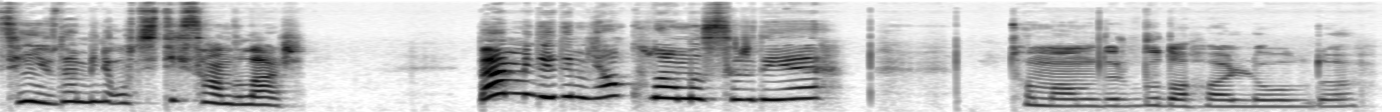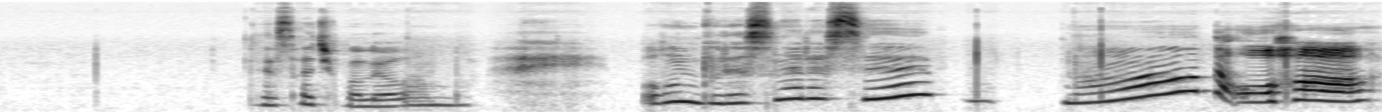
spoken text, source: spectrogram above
Senin yüzünden beni otistik sandılar. Ben mi dedim ya kulağımı ısır diye? Tamamdır bu da halloldu. Ne saçmalıyor lan bu? Oğlum burası neresi? Lan oha.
